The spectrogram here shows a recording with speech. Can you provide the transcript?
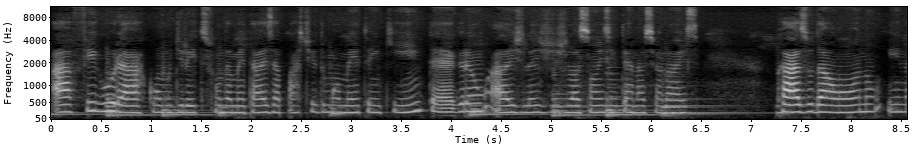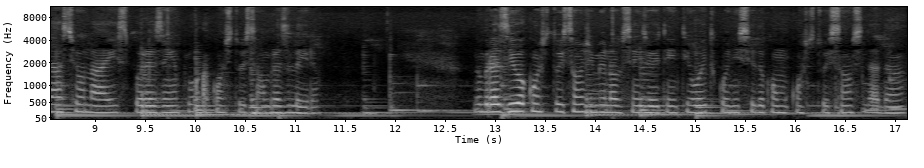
a figurar como direitos fundamentais a partir do momento em que integram as legislações internacionais, caso da ONU e nacionais, por exemplo, a Constituição brasileira. No Brasil, a Constituição de 1988, conhecida como Constituição Cidadã,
